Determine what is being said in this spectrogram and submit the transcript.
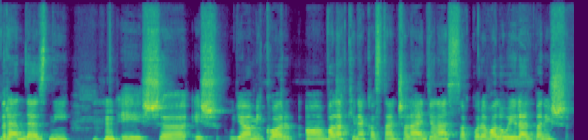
rendezni, uh-huh. és, és ugye amikor a, valakinek aztán családja lesz, akkor a való életben is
